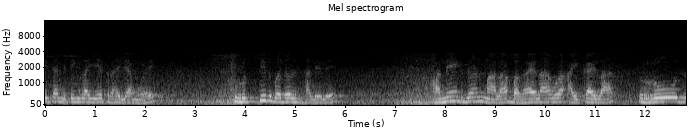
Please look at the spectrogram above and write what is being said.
एच्या मिटिंगला येत राहिल्यामुळे वृत्तीत बदल झालेले. अनेक जण मला बघायला व ऐकायला रोज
